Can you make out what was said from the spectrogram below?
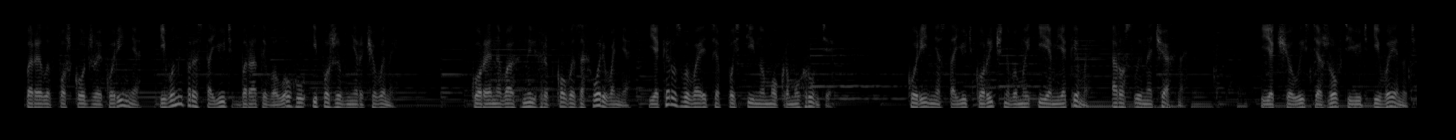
Перелив пошкоджує коріння, і вони перестають вбирати вологу і поживні речовини. Коренева гниль грибкове захворювання, яке розвивається в постійно мокрому ґрунті. Коріння стають коричневими і м'якими, а рослина чахне. Якщо листя жовтіють і виянуть,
